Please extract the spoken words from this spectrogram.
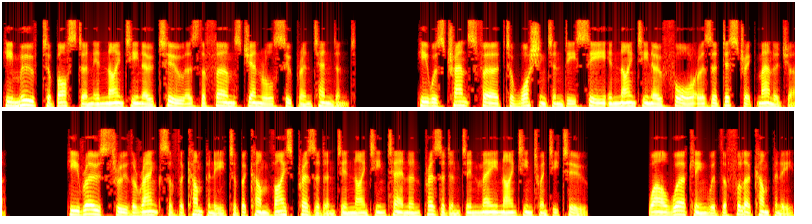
He moved to Boston in 1902 as the firm's general superintendent. He was transferred to Washington, D.C. in 1904 as a district manager. He rose through the ranks of the company to become vice president in 1910 and president in May 1922. While working with the Fuller Company,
